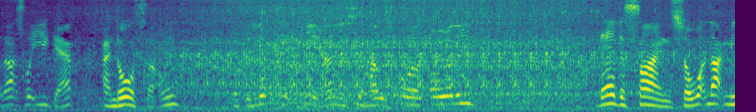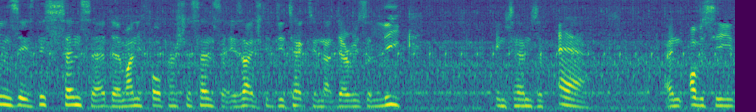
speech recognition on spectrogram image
that's what you get. And also, if you look at here, you see how it's oil oily? They're the signs. So what that means is this sensor, the manifold pressure sensor, is actually detecting that there is a leak in terms of air. And obviously,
